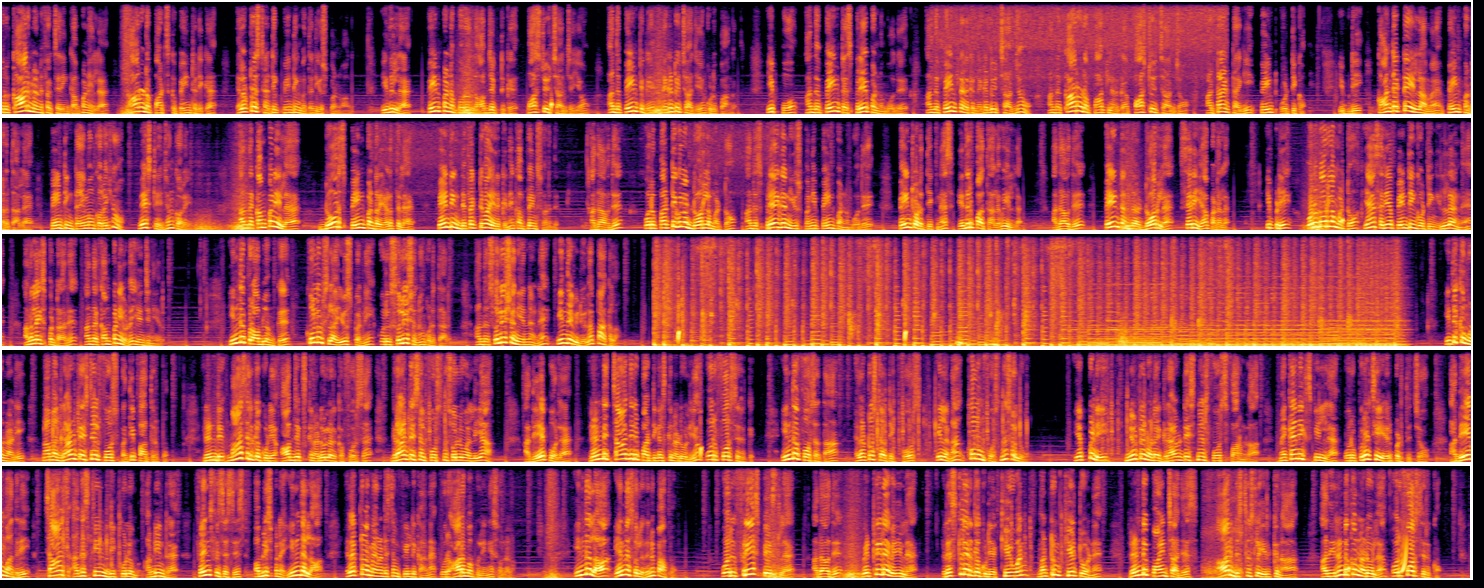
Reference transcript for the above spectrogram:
ஒரு car manufacturing கம்பெனியில் காரோட பார்ட்ஸ்க்கு பெயிண்ட் அடிக்க எலக்ட்ரோஸ்டாட்டிக் பெயிண்டிங் மெத்தட் யூஸ் பண்ணுவாங்க. இதில் பெயிண்ட் பண்ண போகிற அந்த ஆப்ஜெக்ட்டுக்கு பாசிட்டிவ் சார்ஜையும் அந்த பெயிண்ட்டுக்கு நெகட்டிவ் சார்ஜையும் கொடுப்பாங்க. இப்போது அந்த பெயிண்ட்டை ஸ்ப்ரே பண்ணும்போது அந்த பெயிண்டில் இருக்க நெகட்டிவ் சார்ஜும் அந்த காரோட பார்ட்டில் இருக்க பாசிட்டிவ் சார்ஜும் அட்ராக்ட் ஆகி பெயிண்ட் ஒட்டிக்கும். இப்படி கான்டாக்டே இல்லாமல் பெயிண்ட் பண்ணுறதால பெயிண்டிங் டைமும் குறையும் வேஸ்டேஜும் குறையும். அந்த கம்பெனியில் டோர்ஸ் பெயிண்ட் பண்ணுற இடத்துல பெயிண்டிங் டிஃபெக்டிவாக இருக்குன்னு கம்ப்ளைண்ட்ஸ் வருது. அதாவது ஒரு பர்டிகுலர் டோரில் மட்டும் அந்த ஸ்ப்ரே கன் யூஸ் பண்ணி பெயிண்ட் பண்ணும்போது பெயிண்டோட திக்னஸ் எதிர்பார்த்த அளவு இல்லை. அதாவது பெயிண்ட் அந்த டோரில் சரியாக படலை. இப்படி ஒரு டோரில் மட்டும் ஏன் சரியாக பெயிண்டிங் கோட்டிங் இல்லைன்னு அனலைஸ் பண்ணுறாரு அந்த கம்பெனியோட என்ஜினியர் இந்த ப்ராப்ளம்க்கு கூலம்ஸ்லா யூஸ் பண்ணி ஒரு சொல்யூஷனும் கொடுத்தாரு. அந்த சொல்யூஷன் என்னன்னு இந்த வீடியோவில் பார்க்கலாம். இதுக்கு முன்னாடி நாம் கிராவிடேஷனல் ஃபோர்ஸ் பற்றி பார்த்துருப்போம். ரெண்டு மாஸ் இருக்கக்கூடிய ஆப்ஜெக்ட்ஸ்க்கு நடுவில் இருக்க ஃபோர்ஸை கிராவிடேஷனல் ஃபோர்ஸ்னு சொல்லுவோம் இல்லையா? அதே போல் ரெண்டு சார்ஜர் பார்ட்டிகல்ஸ்க்கு நடுவுலையும் ஒரு ஃபோர்ஸ் இருக்குது இந்த ஃபோர்ஸை தான் எலக்ட்ரோஸ்டாட்டிக் ஃபோர்ஸ் இல்லைனா கூலம் ஃபோர்ஸ்னு சொல்லுவோம். எப்படி நியூட்டனோட கிராவிடேஷனல் ஃபோர்ஸ் ஃபார்முலா மெக்கானிக்ஸ் ஃபீல்டில் ஒரு புரட்சியை ஏற்படுத்துச்சோ அதே மாதிரி சார்ல்ஸ் அகஸ்டின் டி குலும் அப்படின்ற ஃப்ரெஞ்ச் ஃபிசிசிஸ்ட் பப்ளிஷ் பண்ண இந்த லா எலக்ட்ரோ மேக்னட்டிசம் ஃபீல்டுக்கான ஒரு ஆரம்ப புள்ளினே சொல்லலாம். இந்த லா என்ன சொல்லுதுன்னு பார்ப்போம். ஒரு ஃப்ரீ ஸ்பேஸில் அதாவது வெற்றிட வெளியில் ரெஸ்ட்டில் இருக்கக்கூடிய கியூ ஒன் மற்றும் கியூ டூன்னு ரெண்டு பாயிண்ட் சார்ஜஸ் ஆறு டிஸ்டன்ஸில் இருக்குன்னா அது இரண்டுக்கும் நடுவில் ஒரு ஃபோர்ஸ் இருக்கும்.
